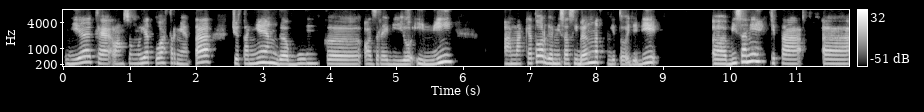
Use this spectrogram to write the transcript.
dia kayak langsung lihat wah ternyata cutannya yang gabung ke Oz Radio ini anaknya tuh organisasi banget gitu. Jadi uh, bisa nih kita uh,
